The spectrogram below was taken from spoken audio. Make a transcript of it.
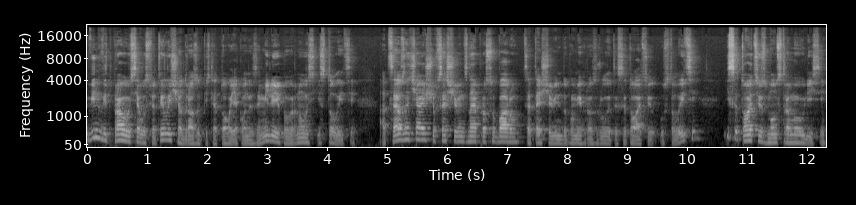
Він відправився у святилище одразу після того, як вони з Емілією повернулись із столиці. А це означає, що все, що він знає про Субару, це те, що він допоміг розрулити ситуацію у столиці і ситуацію з монстрами у лісі.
